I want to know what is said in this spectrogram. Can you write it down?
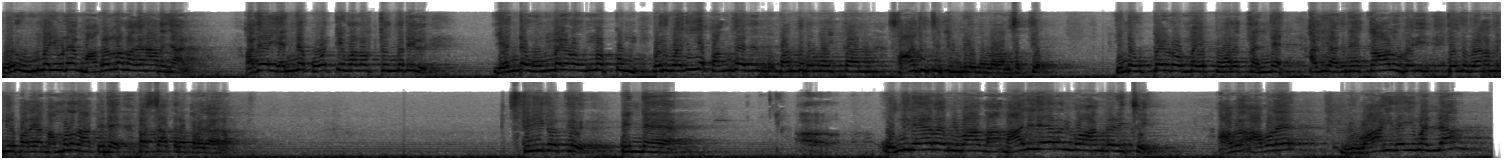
ഒരു ഉമ്മയുടെ മകളുടെ മകനാണ് ഞാൻ. അതേ എന്നെ പോറ്റി വളർത്തുന്നതിൽ എന്റെ ഉമ്മയുടെ ഉമ്മക്കും ഒരു വലിയ പങ്ക് പങ്ക് നിർവഹിക്കാൻ സാധിച്ചിട്ടുണ്ട് എന്നുള്ളതാണ് സത്യം. എന്റെ ഉപ്പയുടെ ഉമ്മയെ പോലെ തന്നെ അല്ലെങ്കിൽ അതിനേക്കാൾ ഉപരി എന്ന് വേണമെങ്കിൽ പറയാം നമ്മുടെ നാട്ടിന്റെ പശ്ചാത്തല പ്രകാരം സ്ത്രീകൾക്ക് പിന്നെ ഒന്നിലേറെ വിവാഹ നാലിലേറെ വിവാഹം കഴിച്ച് അവ അവളെ വിവാഹിതയുമല്ല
